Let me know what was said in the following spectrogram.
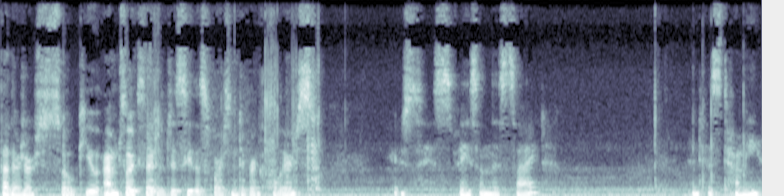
feathers are so cute. I'm so excited to see this horse in different colors. Here's his face on this side. And his tummy.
